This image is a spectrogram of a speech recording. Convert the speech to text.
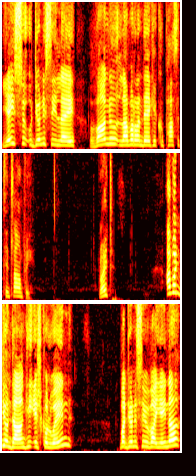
Yesu udionisile vanu lavarandeke kupasa tintlampi. Right? Aber diondangi ishkolwen? Ba dionisi vayena?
